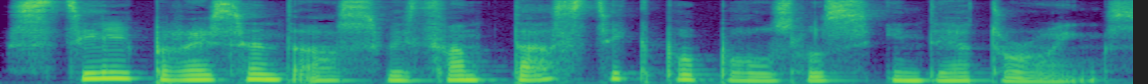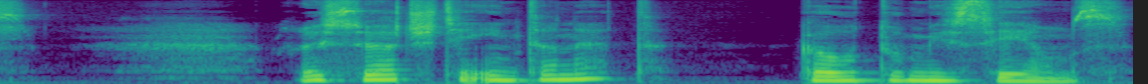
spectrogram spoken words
still present us with fantastic proposals in their drawings. Research the internet, go to museums,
